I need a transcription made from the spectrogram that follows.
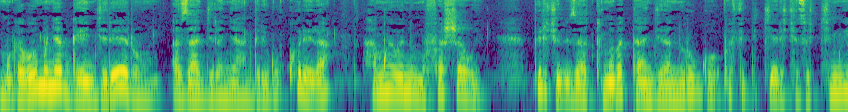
Umugabo w'umunyabwenge rero azagira nyambere gukorera hamwe we n'umufasha we. Bityo bizatuma batangirana urugo bafite icyerekezo kimwe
